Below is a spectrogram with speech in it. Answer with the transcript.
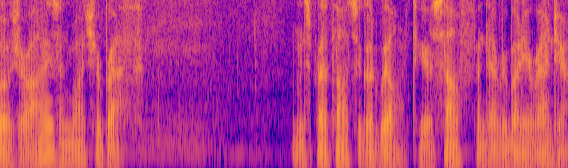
Close your eyes and watch your breath. And spread thoughts of goodwill to yourself and everybody around you.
